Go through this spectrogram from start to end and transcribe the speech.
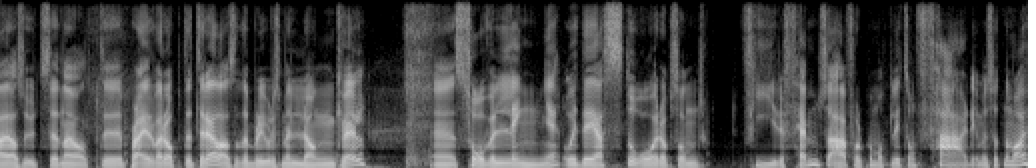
er altså utestedene er jo alltid Pleier å være opp til tre, da, så det blir jo liksom en lang kveld. Uh, sove lenge, og idet jeg står opp sånn fire-fem, så er folk på en måte litt sånn ferdig med 17. mai.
